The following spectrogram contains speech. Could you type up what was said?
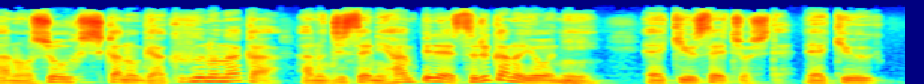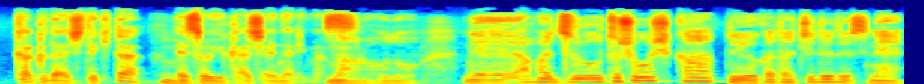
あの少子化の逆風の中あの時世に反比例するかのように、うん、えー、急成長して、えー、急拡大してきた、うん、そういう会社になります。なるほど。で、やっぱりずっと少子化という形でですね、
